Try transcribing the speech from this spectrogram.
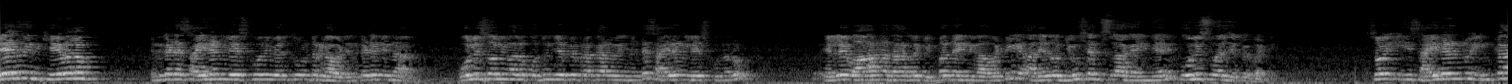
లేదు ఇది కేవలం ఎందుకంటే సైరన్లు వేసుకొని వెళ్తూ ఉంటారు కాబట్టి. ఎందుకంటే నిన్న పోలీసు వాళ్ళు వాళ్ళ పొద్దున్న చెప్పే ప్రకారం ఏంటంటే సైరన్లు వేసుకున్నారు వెళ్ళే వాహనదారులకు ఇబ్బంది అయింది కాబట్టి అదేదో న్యూసెన్స్ లాగా అయింది అని పోలీసు వాళ్ళు చెప్పేబట్టి సో ఈ సైరన్లు ఇంకా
